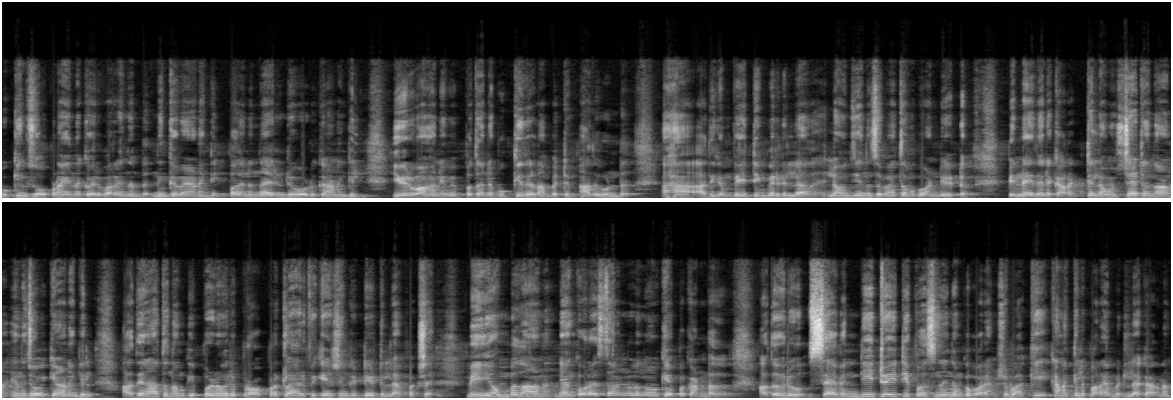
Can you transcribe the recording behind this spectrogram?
ബുക്കിംഗ്സ് ഓപ്പൺ ആയി എന്നൊക്കെ അവർ പറയുന്നുണ്ട്. നിങ്ങൾക്ക് വേണമെങ്കിൽ പതിനൊന്നായിരം രൂപ കൊടുക്കുകയാണെങ്കിൽ ഈ ഒരു വാഹനം ഇപ്പോൾ തന്നെ ബുക്ക് ചെയ്തിടാൻ പറ്റും. അതുകൊണ്ട് അധികം വെയിറ്റിംഗ് പീരീഡ് ഇല്ലാതെ ലോഞ്ച് ചെയ്യുന്ന സമയത്ത് നമുക്ക് വണ്ടി കിട്ടും. പിന്നെ ഇതിന്റെ കറക്റ്റ് ലോഞ്ച് ഡേറ്റ് എന്നാണ് എന്ന് ചോദിക്കുകയാണെങ്കിൽ അതിനകത്ത് നമുക്ക് ഇപ്പോഴും ഒരു പ്രോപ്പർ ക്ലാരിഫിക്കേഷൻ കിട്ടിയിട്ടില്ല. പക്ഷേ മെയ് ഒമ്പതാണ് ഞാൻ കുറേ സ്ഥലങ്ങളിൽ നോക്കിയപ്പോൾ കണ്ടത്. അതൊരു സെവന്റി ടു എയ്റ്റി പെർസെന്റേജ് നമുക്ക് പറയാം. പക്ഷെ ബാക്കി കണക്കിൽ പറയാൻ പറ്റില്ല. കാരണം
